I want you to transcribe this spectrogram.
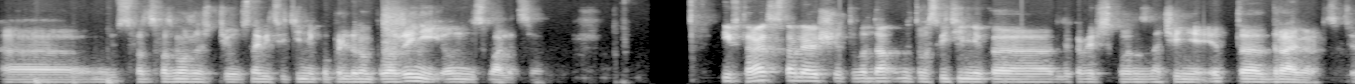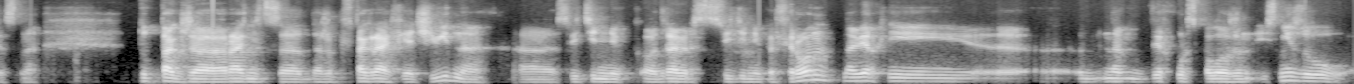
э, ну, с, с возможностью установить светильник в определенном положении, и он не свалится. И вторая составляющая этого, этого светильника для коммерческого назначения – это драйвер, соответственно. Тут также разница даже по фотографии очевидна. Э, светильник, э, драйвер светильника Ферон на верхней, э, наверху расположен, и снизу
